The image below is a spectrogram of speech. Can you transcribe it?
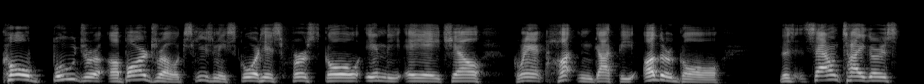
Cole Boudreau, uh, Bardreau, excuse me, scored his first goal in the AHL. Grant Hutton got the other goal. The Sound Tigers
